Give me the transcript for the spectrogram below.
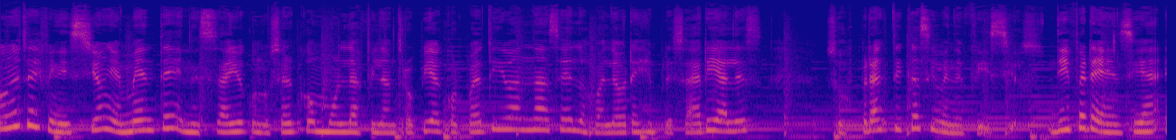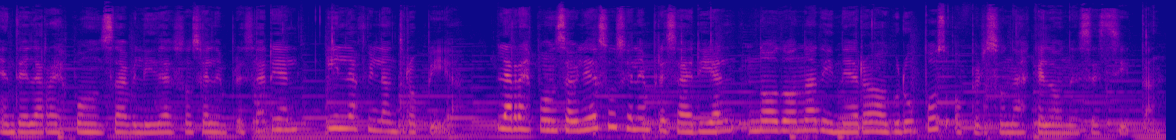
con esta definición en mente es necesario conocer cómo la filantropía corporativa nace de los valores empresariales, sus prácticas y beneficios. Diferencia entre la responsabilidad social empresarial y la filantropía. La responsabilidad social empresarial no dona dinero a grupos o personas que lo necesitan,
